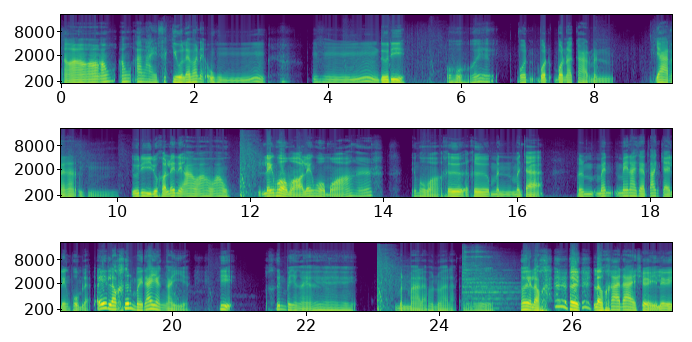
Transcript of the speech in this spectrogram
เอาเอาเอาเอาเอาอะไรสกิลอะไรบ้างเนี่ยอ้โหอือหือดูดิโอ้โหเฮ้ยบนบนบนอากาศมันยากเลยนะอือหือดูดิดูเขาเล่นเนี่ยอ้าวอ้าวอ้าวเล็งผมหมอเล็งผมหมอฮะเล็งผมหมอคือคือมันมันจะมันไม่ไม่น่าจะตั้งใจเล็งผมแล้ว เอ้ยเราขึ้นไปได้ยังไงอะพี่ขึ้นไปยังไงเฮ้ยมันมาแล้วมันมาแล้วเออเฮ้ยเราเฮ้ยเราฆ่าได้เฉยเลย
